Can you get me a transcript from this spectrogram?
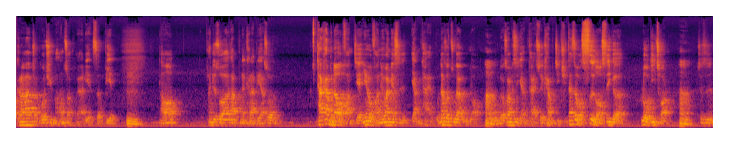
看到他转过去，马上转回来，脸色变，嗯，然后他就说他不能看他，比方说他看不到我房间，因为我房间外面是阳台，我那时候住在五楼，五楼上面是阳台，所以看不进去，但是我四楼是一个落地窗，嗯就是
